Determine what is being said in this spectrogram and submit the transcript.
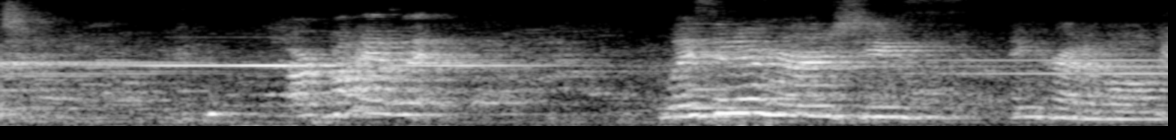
orange or violet. Listen to her, she's incredible.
